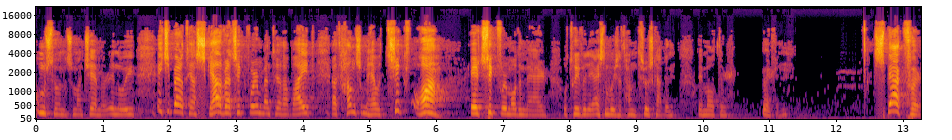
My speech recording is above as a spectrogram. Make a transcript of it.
omstående som han kommer inn i. Ikke bare til han skal være tryggfur, men til han veit at han som er tryggfur, å, er tryggfur mot det mer, og tog vil jeg eisen vise at han troskapen er mot det øren. Spekfur.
